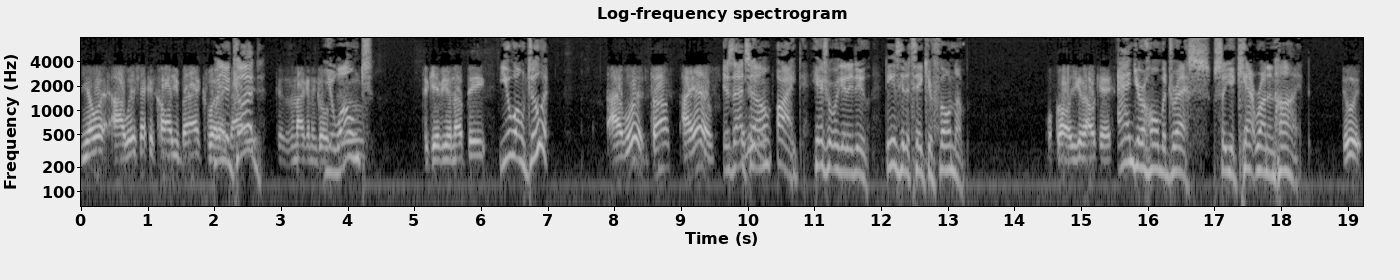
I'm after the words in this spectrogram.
You know what? I wish I could call you back, but Well, you could. Because I'm not going to go You won't. To give you an update. You won't do it. I would, Tom. I am. Is that so? All right, here's what we're going to do. Dean's going to take your phone number Oh, you're going to, okay. and your home address so you can't run and hide. Do it.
